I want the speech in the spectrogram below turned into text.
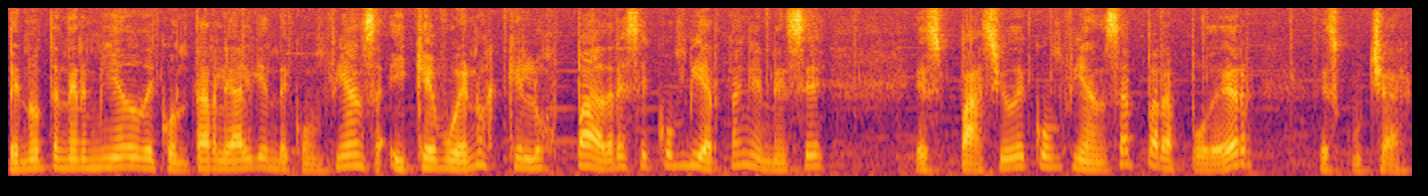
De no tener miedo de contarle a alguien de confianza. Y qué bueno es que los padres se conviertan en ese espacio de confianza para poder escuchar.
